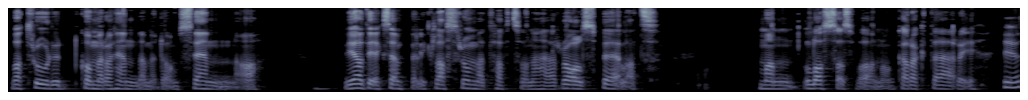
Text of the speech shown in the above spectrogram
vad tror du kommer att hända med dem sen och vi har till exempel i klassrummet haft sådana här rollspel att man låtsas vara någon karaktär i, i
